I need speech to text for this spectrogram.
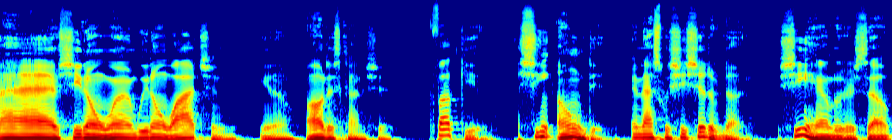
Ah, if she don't run, we don't watch, and you know, all this kind of shit. Fuck you. She owned it, and that's what she should have done. She handled herself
